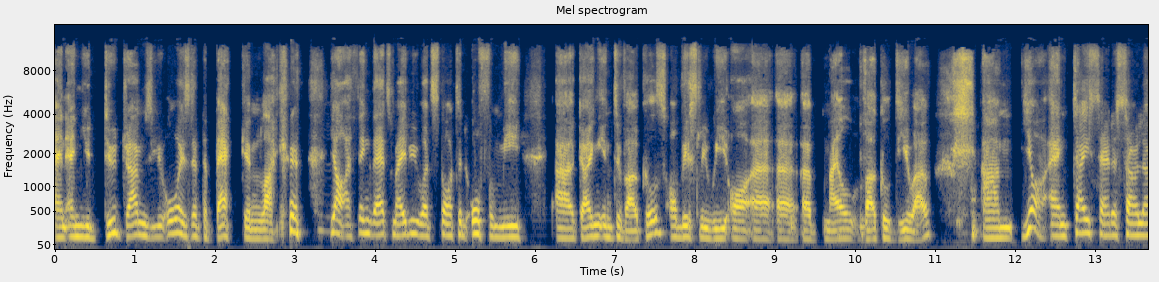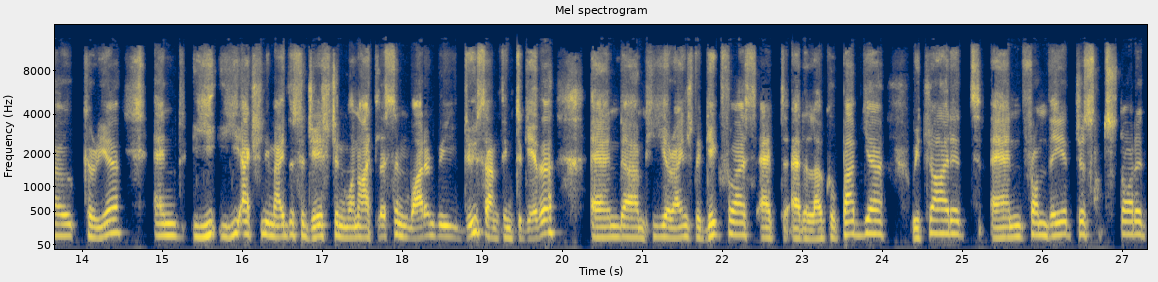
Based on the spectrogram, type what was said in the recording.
and and you do drums you're always at the back and like yeah mm. i think that's maybe what started off for me uh, going into vocals. Obviously we are a, a, a male vocal duo. Um, yeah and Tace had a solo career and he, he actually made the suggestion one night listen why don't we do something together? And um, he arranged a gig for us at at a local pub here. We tried it and from there just started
